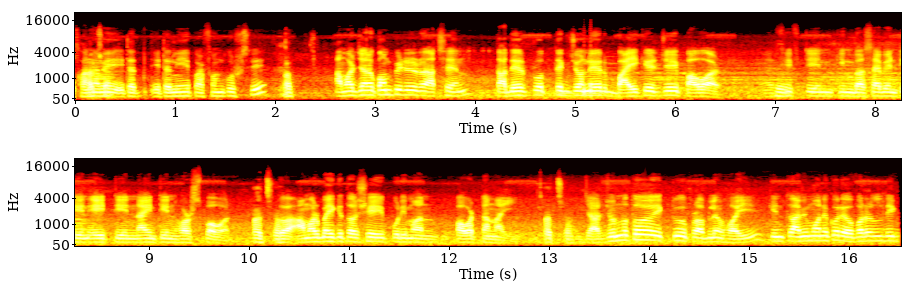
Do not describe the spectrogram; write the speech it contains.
ওখানে আমি এটা এটা নিয়ে পারফর্ম করছি। আচ্ছা। আমার যারা কম্পিউটার আছেন তাদের প্রত্যেকজনের বাইকের যে পাওয়ার ফিফটিন কিংবা seventeen eighteen nineteen horse power আচ্ছা। তো আমার বাইকে তো সেই পরিমাণ পাওয়ারটা নাই। আচ্ছা। যার জন্য তো একটু প্রবলেম হয় কিন্তু আমি মনে করি ওভারঅল দিক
